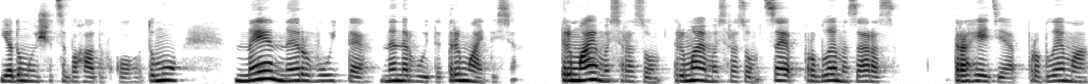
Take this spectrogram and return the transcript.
Я думаю, що це багато в кого. Тому не нервуйте, не нервуйте, тримайтеся. Тримаємось разом, тримаємось разом. Це проблема зараз, трагедія, проблема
